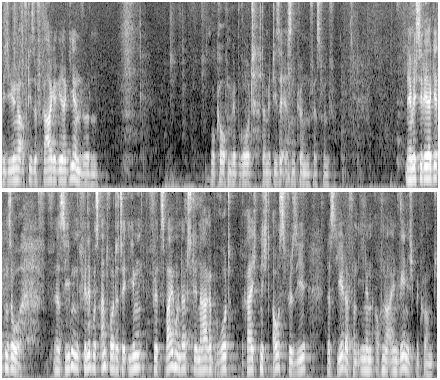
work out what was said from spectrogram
wie die Jünger auf diese Frage reagieren würden. Wo kaufen wir Brot, damit diese essen können? Vers 5. Nämlich sie reagierten so. Vers 7, Philippus antwortete ihm, für 200 Denare Brot reicht nicht aus für sie, dass jeder von ihnen auch nur ein wenig bekommt.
